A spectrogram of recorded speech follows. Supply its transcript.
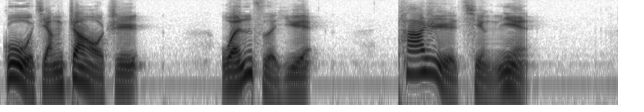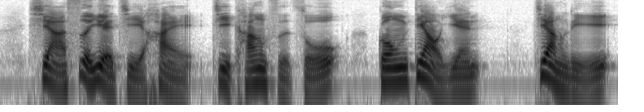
故将召之。”文子曰：“他日请念。”夏四月己亥，季康子卒，公吊焉。将礼。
